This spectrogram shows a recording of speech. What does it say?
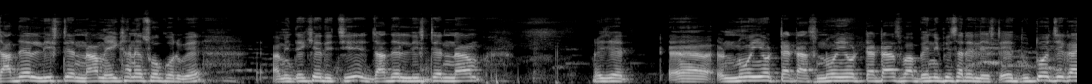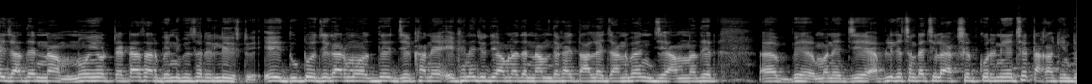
যাদের লিস্টের নাম এইখানে শো করবে, আমি দেখিয়ে দিচ্ছি, যাদের লিস্টের নাম এই যে know your status know your status বা বেনিফিশিয়ারি লিস্ট এই দুটো জায়গায় যাদের নাম নো ইয়োর ট্যাটাস আর বেনিফিশিয়ারি লিস্ট এই দুটো জায়গার মধ্যে যেখানে, এখানে যদি আপনাদের নাম দেখায় তাহলে জানবেন যে আপনাদের মানে যে অ্যাপ্লিকেশনটা ছিল অ্যাকসেপ্ট করে নিয়েছে, টাকা কিন্তু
